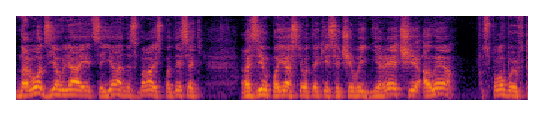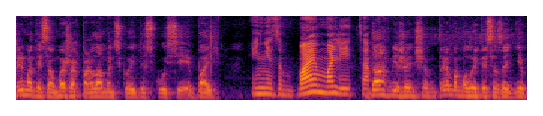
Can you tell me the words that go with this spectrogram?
народ з'являється. Я не збираюсь по 10 разів пояснювати якісь очевидні речі, але спробую втриматися в межах парламентської дискусії. Бай. І не забуваємо молитися. Да, між іншим, треба молитися за Дніпро.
